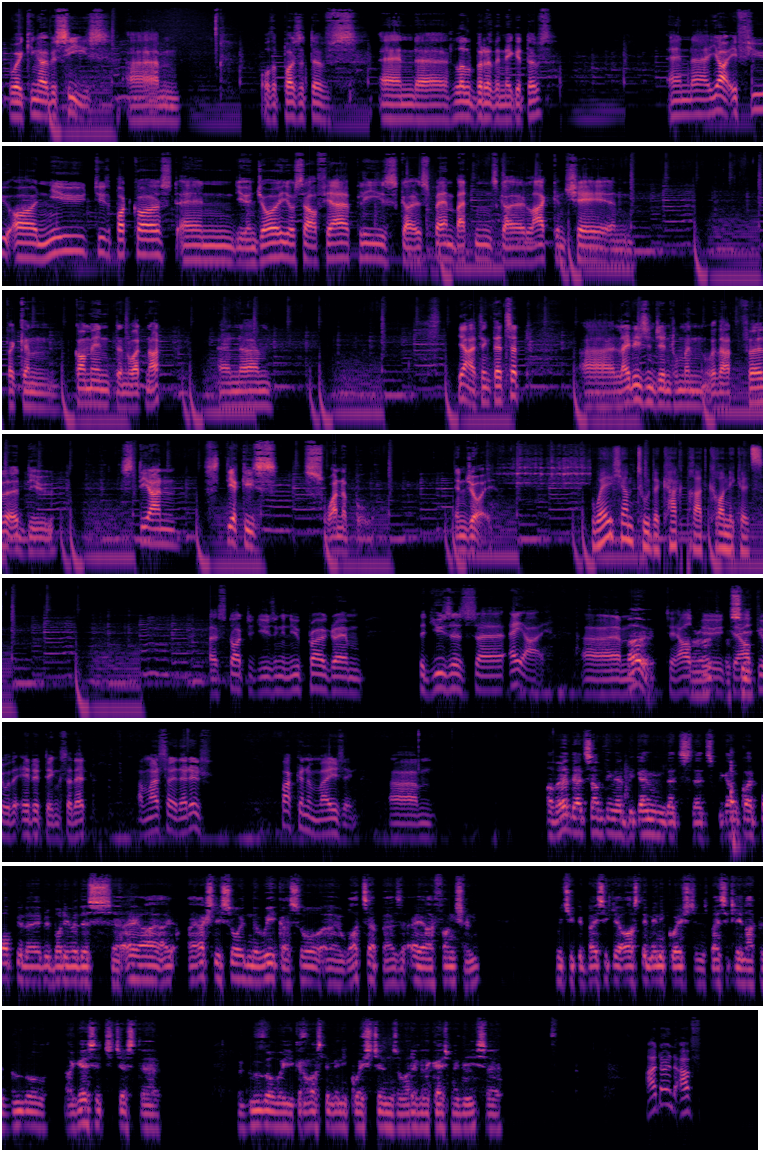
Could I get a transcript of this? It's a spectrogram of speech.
working overseas, um, all the positives and uh, a little bit of the negatives. And uh, yeah, if you are new to the podcast and you enjoy yourself here, please go spam buttons, go like and share, and fucking comment and whatnot. And um, yeah, I think that's it. Uh, ladies and gentlemen, without further ado, Stian Stekkies Swanepoel. Enjoy. Welcome to the Kackbrat Chronicles. I started using a new program that uses uh, AI um, Oh, to help alright, you to help you with the editing. So that I must say that is fucking amazing. Um, I've heard that's something that became that's that's become quite popular. Everybody with this uh, AI. I, I actually saw it in the week. I saw uh, WhatsApp has an AI function, which you could basically ask them any questions. Basically, like a Google. I guess it's just a, a Google where you can ask them any questions or whatever the case may be. So I don't. I've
